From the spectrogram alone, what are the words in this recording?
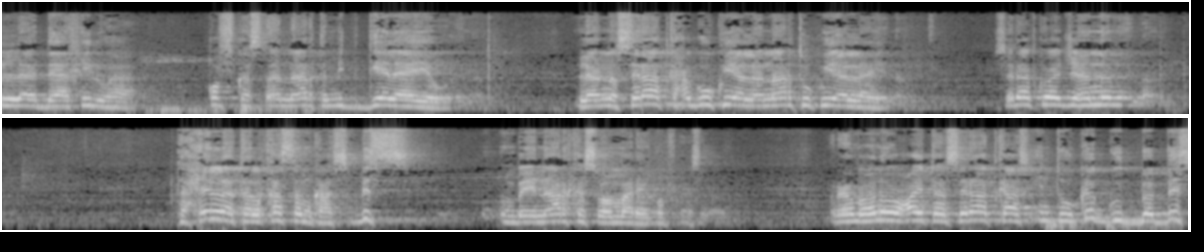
ilaa daakhiluha qof kasta naarta mid gelaya leanna siraadka xagguu ku yaallaa naartuu ku yaallay siraadka waa jahanama taxilata alqasamkaas bis unbay naar ka soo mareen qofkaas marka macnuhu waxay tahay siraadkaas intuu ka gudbo bes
